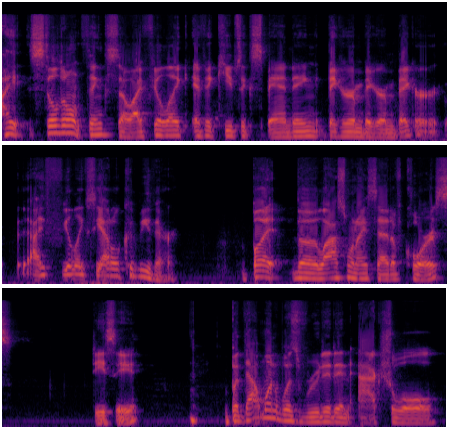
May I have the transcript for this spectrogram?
I still don't think so. I feel like if it keeps expanding bigger and bigger and bigger, I feel like Seattle could be there. But the last one I said, of course, DC. But that one was rooted in actual,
